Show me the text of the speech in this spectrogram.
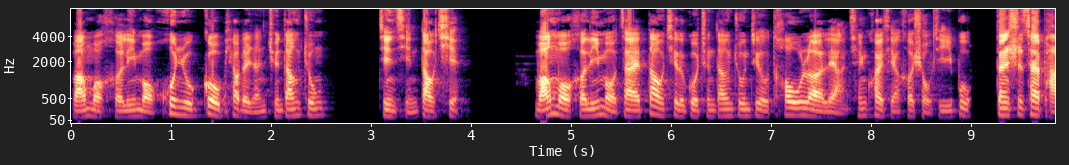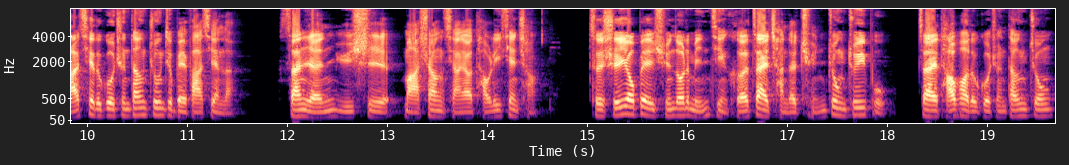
王某和李某混入购票的人群当中进行盗窃。王某和李某在盗窃的过程当中就偷了两千块钱和手机一部，但是在扒窃的过程当中就被发现了。三人于是马上想要逃离现场，此时又被巡逻的民警和在场的群众追捕。在逃跑的过程当中，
